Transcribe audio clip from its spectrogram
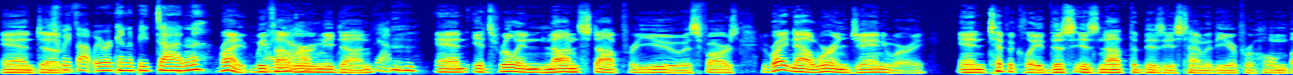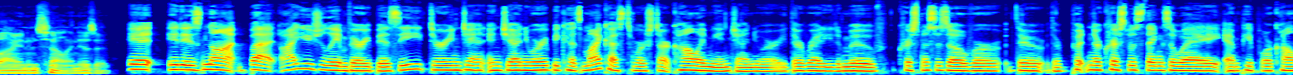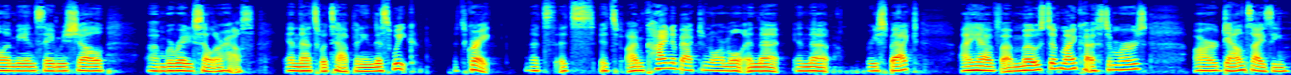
And uh, we thought we were going to be done. right, we thought we were going to be done. Yeah. and it's really nonstop for you as far as right now. We're in January, and typically this is not the busiest time of the year for home buying and selling, is it? It it is not, but I usually am very busy during Jan- in January because my customers start calling me in January. They're ready to move. Christmas is over. They're they're putting their Christmas things away, and people are calling me and saying, "Michelle, um, we're ready to sell our house," and that's what's happening this week. It's great. That's it's it's. I'm kind of back to normal in that in that respect. I have uh, most of my customers are downsizing.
